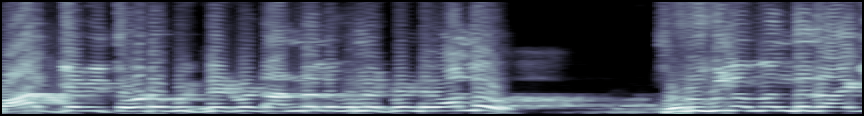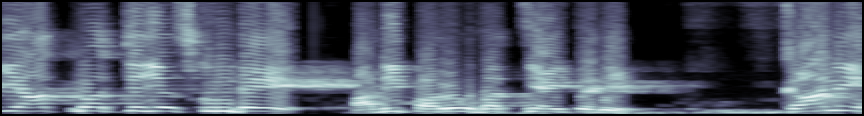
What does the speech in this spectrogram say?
భార్గవి తోడబుట్టినటువంటి అన్నలు ఉన్నటువంటి వాళ్ళు పురుగుల మందు దాగి ఆత్మహత్య చేసుకుంటే అది పరువు హత్య అవుతుంది కానీ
